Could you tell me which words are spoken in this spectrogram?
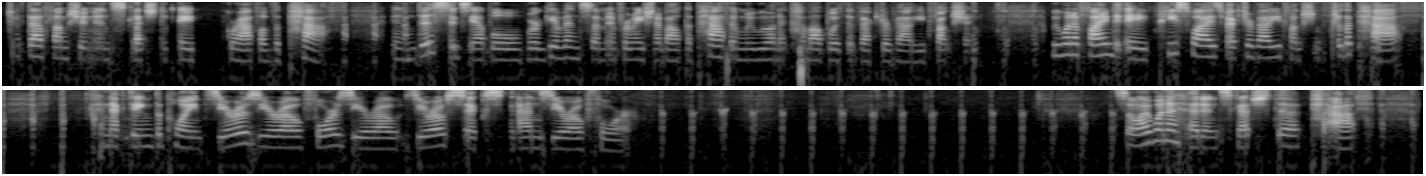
took that function and sketched a graph of the path. In this example, we're given some information about the path and we want to come up with a vector valued function. We want to find a piecewise vector valued function for the path connecting the points 0, 0, 4, 0, 0, 6, and 0, 4. So I went ahead and sketched the path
